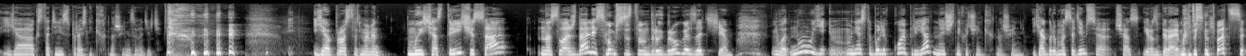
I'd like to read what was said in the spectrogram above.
я, кстати, не собираюсь никаких отношений заводить. Я просто в этот момент... Мы сейчас три часа наслаждались обществом друг друга, зачем? Вот, ну, мне с тобой легко и приятно, но я сейчас не хочу никаких отношений. Я говорю, мы садимся сейчас и разбираем эту ситуацию.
